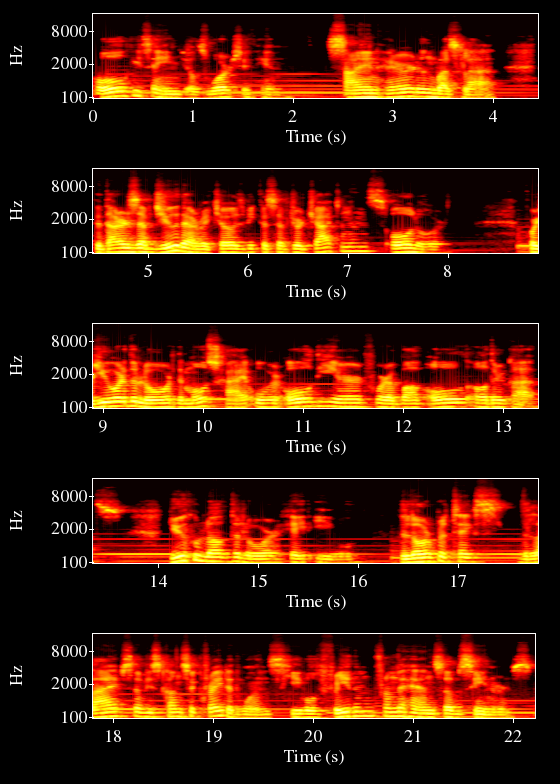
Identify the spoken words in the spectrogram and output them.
All his angels worship him. Zion heard and was glad. The daughters of Judah rejoice because of your judgments, O Lord. For you are the Lord, the Most High, over all the earth, for above all other gods. You who love the Lord hate evil. The Lord protects the lives of his consecrated ones. He will free them from the hands of sinners.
